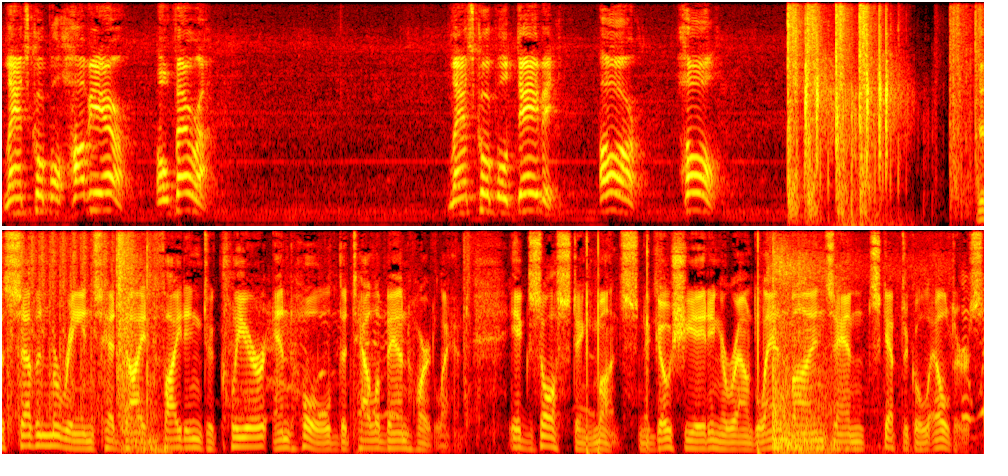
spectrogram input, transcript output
Lance Corporal Javier Olvera. Lance Corporal David R. Hall. The seven Marines had died fighting to clear and hold the Taliban heartland. Exhausting months negotiating around landmines and skeptical elders.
